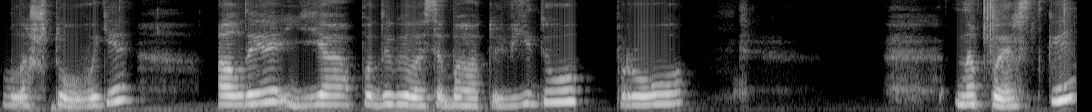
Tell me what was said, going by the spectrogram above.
влаштовує, але я подивилася багато відео про наперстки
